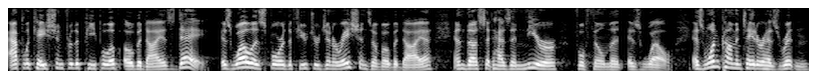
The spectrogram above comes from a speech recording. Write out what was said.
application for the people of Obadiah's day, as well as for the future generations of Obadiah, and thus it has a nearer fulfillment as well. As one commentator has written,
